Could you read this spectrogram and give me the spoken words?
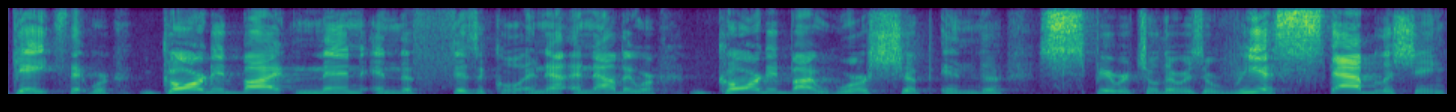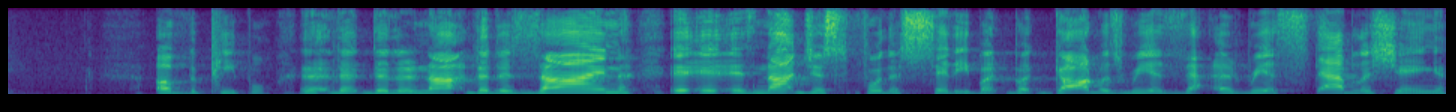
gates that were guarded by men in the physical, and now, and now they were guarded by worship in the spiritual. There was a reestablishing of the people. The, the, the, not, the design is not just for the city, but, but God was uh, reestablishing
